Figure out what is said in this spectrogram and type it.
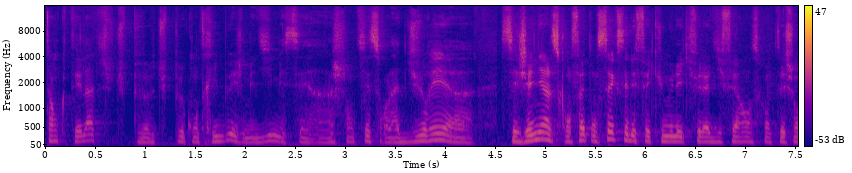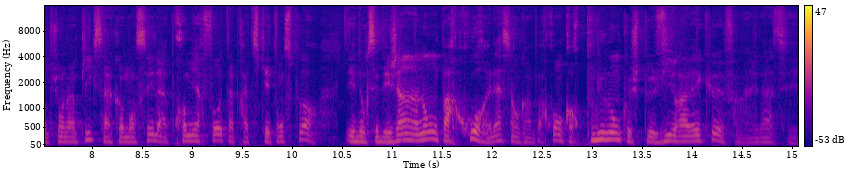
tant que tu es là, tu, tu peux, tu peux contribuer. Je me dis, mais c'est un chantier sur la durée. euh, c'est génial, parce qu'en fait, on sait que c'est l'effet cumulé qui fait la différence. Quand tu es champion olympique, ça a commencé la première fois où tu as pratiqué ton sport. Et donc, c'est déjà un long parcours. Et là, c'est encore un parcours encore plus long que je peux vivre avec eux. Enfin, et là, c'est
